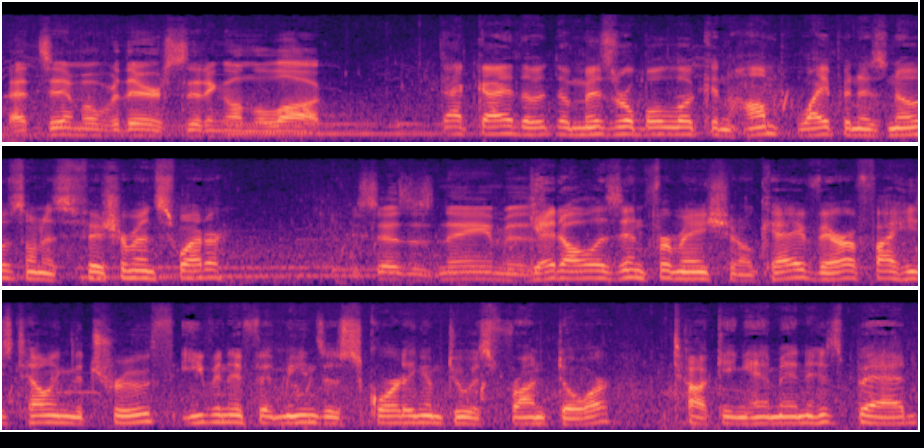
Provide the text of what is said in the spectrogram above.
That's him over there sitting on the log. That guy, the, the miserable looking hump wiping his nose on his fisherman sweater? He says his name is. Get all his information, okay? Verify he's telling the truth, even if it means escorting him to his front door, tucking him in his bed,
